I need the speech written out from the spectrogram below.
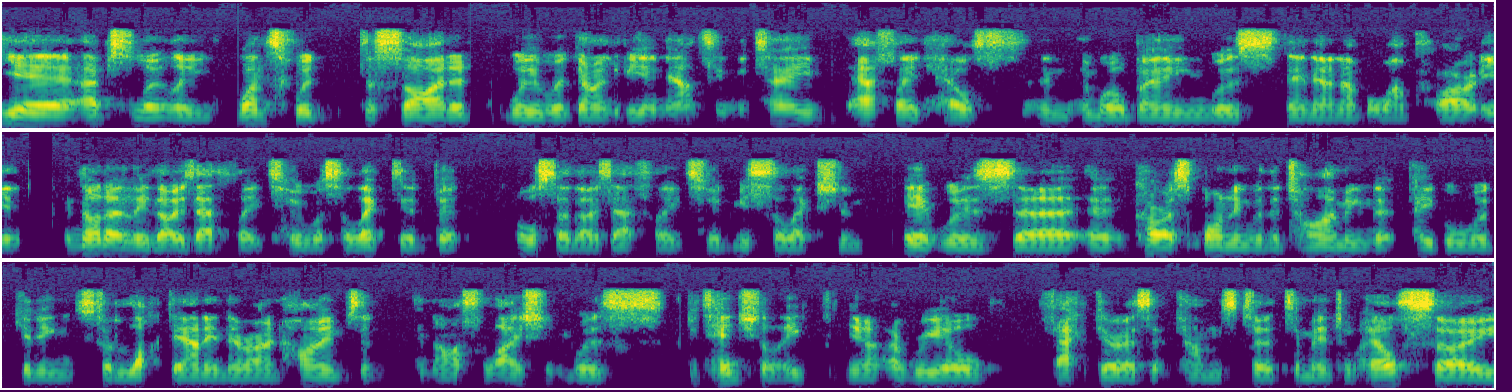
Yeah, absolutely. Once we'd decided we were going to be announcing the team, athlete health and, and well-being was then our number one priority. And not only those athletes who were selected, but also those athletes who had missed selection. It was uh, uh, corresponding with the timing that people were getting sort of locked down in their own homes and, and isolation was potentially, you know, a real factor as it comes to, to mental health. So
